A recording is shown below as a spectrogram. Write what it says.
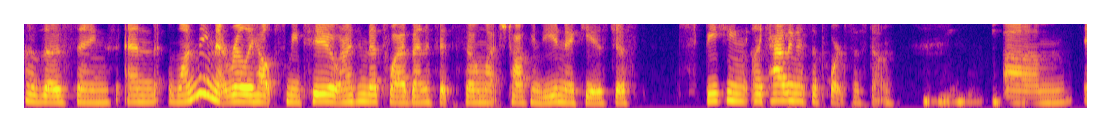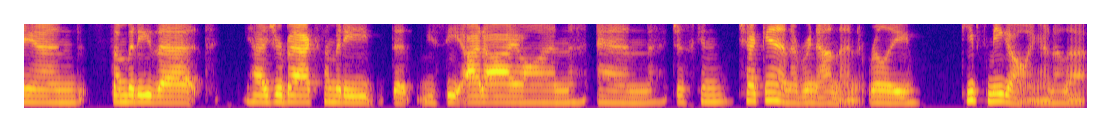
of those things. And one thing that really helps me too, and I think that's why I benefit so much talking to you, Nikki, is just speaking, like having a support system mm-hmm. um, and somebody that has your back, somebody that you see eye to eye on, and just can check in every now and then. It really keeps me going. I know that.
